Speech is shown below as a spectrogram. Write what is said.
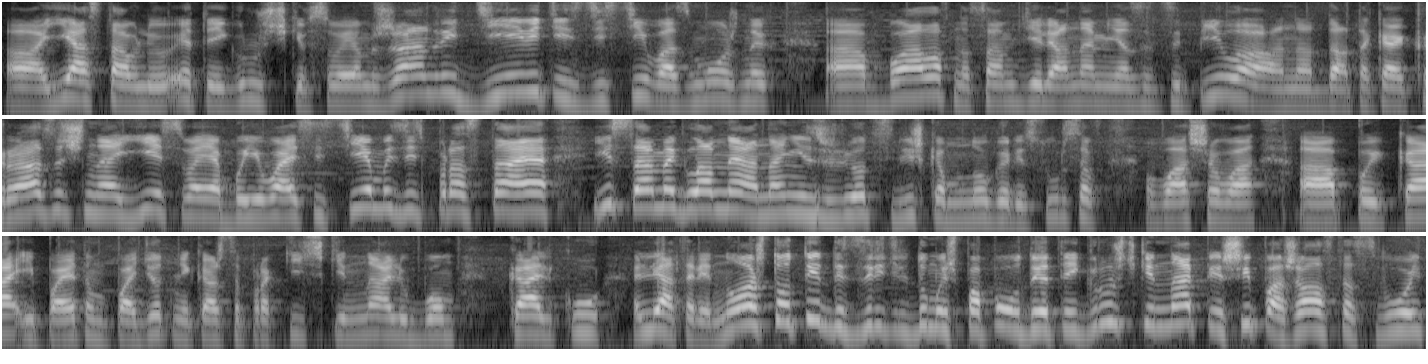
А, я ставлю этой игрушечке в своем жанре 9 из 10 возможных а, баллов. На самом деле, она меня зацепила. Она, да, такая красочная. Есть своя боевая система здесь простая. И самое главное, она не жрет слишком много ресурсов вашего а, ПК. И поэтому пойдет, мне кажется, практически на любом калькуляторе. Ну а что ты, зритель, думаешь думаешь по поводу этой игрушечки, напиши, пожалуйста, свой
